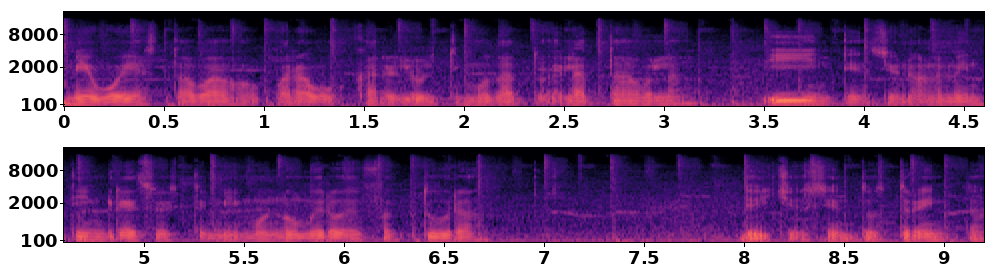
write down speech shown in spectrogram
Me voy hasta abajo para buscar el último dato de la tabla y intencionalmente ingreso este mismo número de factura de 830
